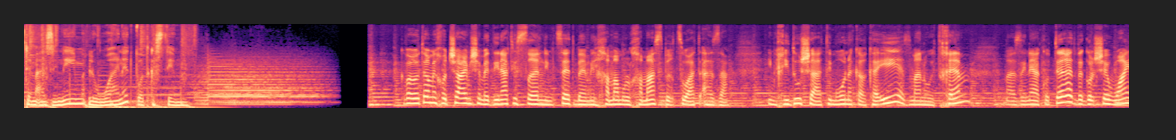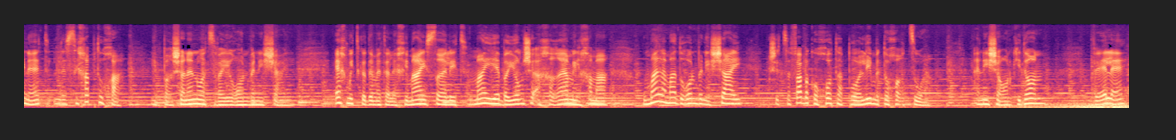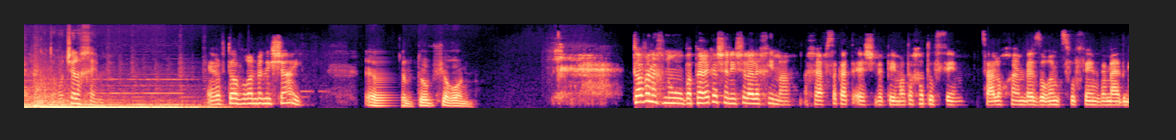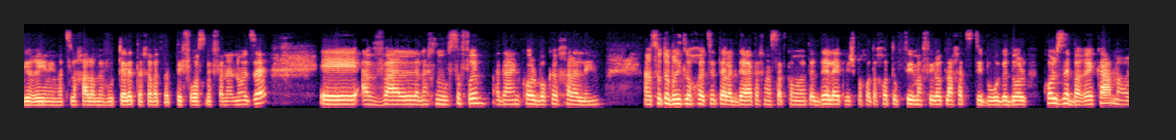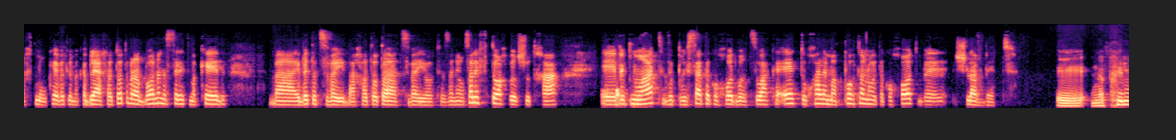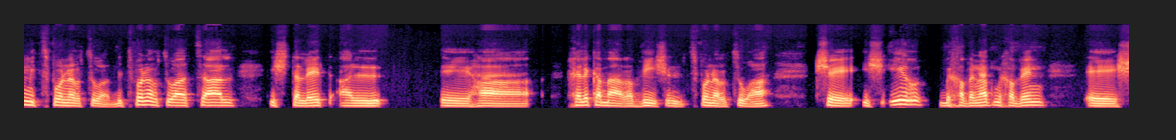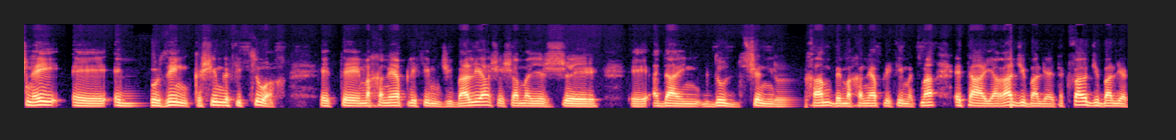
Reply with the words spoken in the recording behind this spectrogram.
אתם מאזינים ל-ynet פודקאסטים. כבר יותר מחודשיים שמדינת ישראל נמצאת במלחמה מול חמאס ברצועת עזה. עם חידוש התמרון הקרקעי, הזמנו אתכם, מאזיני הכותרת וגולשי ynet, לשיחה פתוחה עם פרשננו הצבאי רון בן ישי. איך מתקדמת הלחימה הישראלית, מה יהיה ביום שאחרי המלחמה, ומה למד רון בן ישי כשצפה בכוחות הפועלים בתוך הרצועה. אני שרון קידון, ואלה הכותרות שלכם. ערב טוב, רון בן ישי. ערב טוב, שרון. טוב, אנחנו בפרק השני של הלחימה, אחרי הפסקת אש ופעימות החטופים. צה"ל לוחם באזורים צפופים ומאתגרים, עם הצלחה לא מבוטלת, תכף אתה תפרוס בפנינו את זה. אה, אבל אנחנו סופרים עדיין כל בוקר חללים. ארה"ב לוחצת על הגדלת הכנסת כמויות הדלק, משפחות החטופים מפעילות לחץ ציבורי גדול, כל זה ברקע, מערכת מורכבת למקבלי ההחלטות, אבל בואו ננסה להתמקד בהיבט הצבאי, בהחלטות הצבאיות. אז אני רוצה לפתוח ברשותך אה, בתנועת ופריסת הכוחות ברצועה כעת, תוכל למפות לנו את הכוחות בשלב ב'. אה, נתחיל מצפון הרצועה. בצפון הרצועה צה"ל השתלט על אה, החלק המערבי של צפון הרצועה, כשהשאיר בכוונת מכוון שני אגוזים קשים לפיצוח, את מחנה הפליטים ג'יבליה, ששם יש אה, עדיין גדוד שנלחם במחנה הפליטים עצמה, את העיירה ג'יבליה, את הכפר ג'יבליה,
